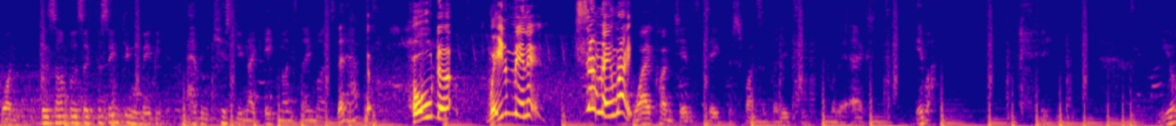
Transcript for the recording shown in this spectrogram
Want, for example, it's like the same thing, maybe I haven't kissed you in like eight months, nine months. That happens. Hold up. Wait a minute. Something ain't right. Why can't gents take responsibility for their actions? Eba. yo.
